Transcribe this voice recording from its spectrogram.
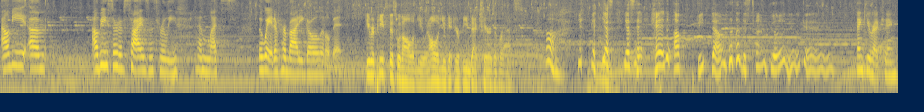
Albie, um, Albie sort of sighs with relief and lets the weight of her body go a little bit. He repeats this with all of you, and all of you get your beanbag chairs of rats. Oh, y- y- yes, yes, head up, feet down. this time, good, okay. Thank you, Rat King.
